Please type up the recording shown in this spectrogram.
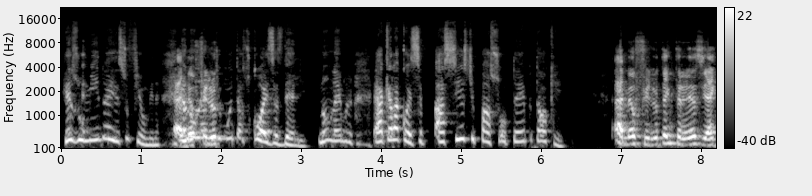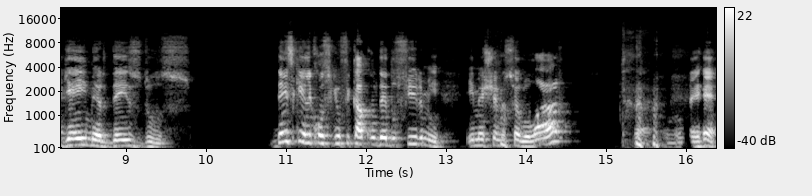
Resumindo, é isso o filme, né? É, eu não lembro filho... de muitas coisas dele. Não lembro. É aquela coisa, você assiste, passou o tempo, tá ok. É, meu filho tem 13, é gamer desde os. Desde que ele conseguiu ficar com o dedo firme e mexer no celular. É,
